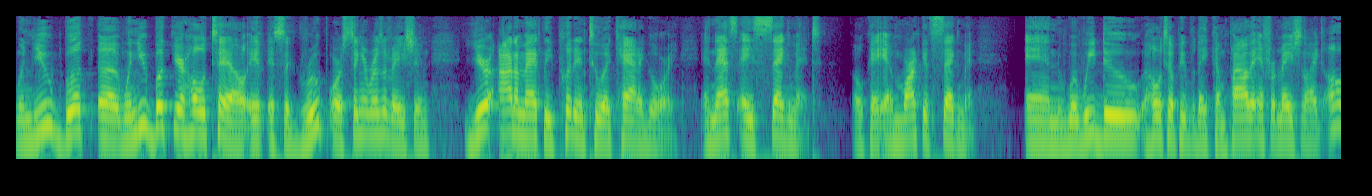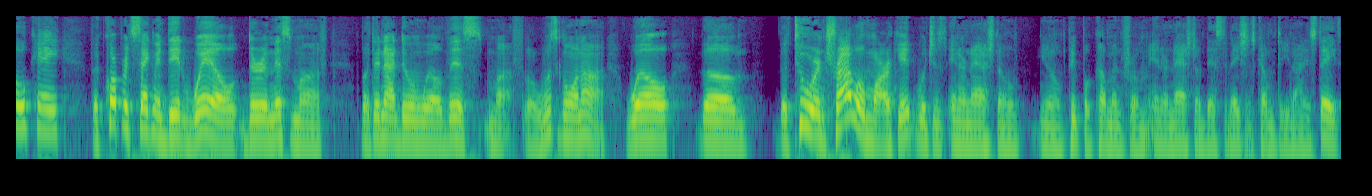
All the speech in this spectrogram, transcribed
when you book uh, when you book your hotel, if it's a group or a single reservation, you're automatically put into a category, and that's a segment, okay, a market segment. And what we do, hotel people, they compile the information like, oh, okay, the corporate segment did well during this month, but they're not doing well this month, or what's going on? Well, the the tour and travel market, which is international, you know, people coming from international destinations coming to the United States,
